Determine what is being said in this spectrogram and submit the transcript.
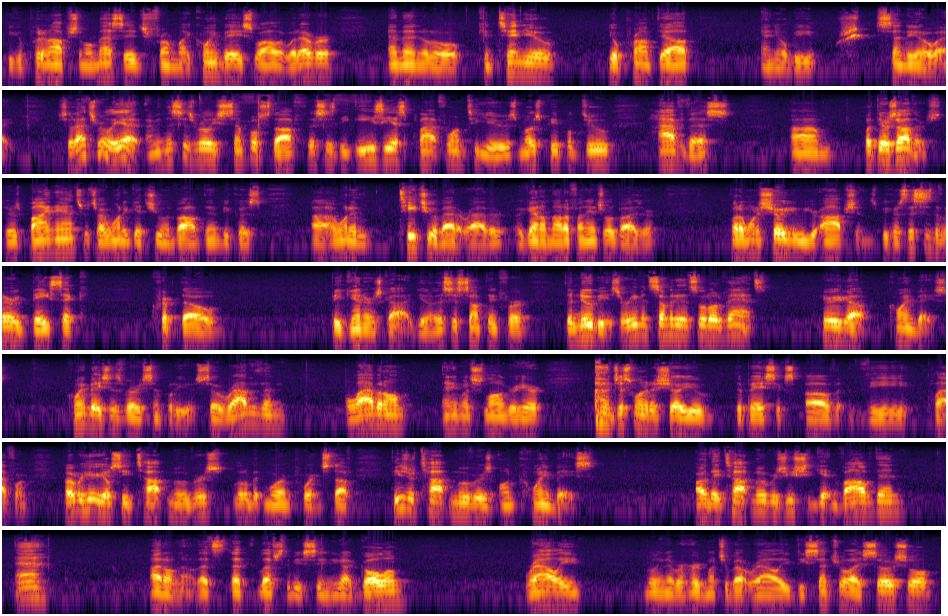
You can put an optional message from my Coinbase wallet, whatever, and then it'll continue. You'll prompt out, and you'll be sending it away. So that's really it. I mean, this is really simple stuff. This is the easiest platform to use. Most people do have this. Um, But there's others. There's Binance, which I want to get you involved in because uh, I want to teach you about it rather. Again, I'm not a financial advisor, but I want to show you your options because this is the very basic crypto beginner's guide. You know, this is something for the newbies or even somebody that's a little advanced. Here you go, Coinbase. Coinbase is very simple to use. So rather than blabbing on any much longer here, I just wanted to show you the basics of the platform. Over here you'll see top movers, a little bit more important stuff. These are top movers on Coinbase. Are they top movers you should get involved in? Eh, I don't know. That's that left to be seen. You got Golem, Rally, really never heard much about Rally. Decentralized Social,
